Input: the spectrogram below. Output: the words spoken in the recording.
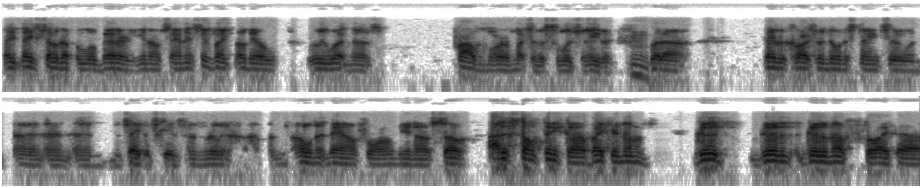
they they showed up a little better. You know what I'm saying? It seems like Odell really wasn't a problem or much of a solution either. Mhm. But uh, David Carr's been doing his thing too, and and and, the Jacobs kid's been really holding it down for him. You know, so I just don't think uh, Baker and them good good good enough for like uh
